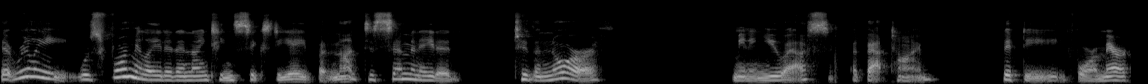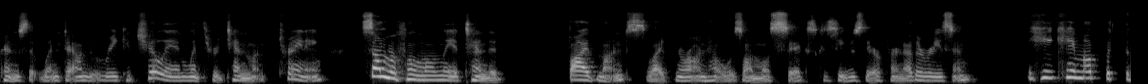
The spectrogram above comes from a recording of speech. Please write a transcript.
that really was formulated in 1968, but not disseminated to the North, meaning US at that time. 54 Americans that went down to Arica, Chile and went through 10 month training, some of whom only attended five months, like Naranjo was almost six because he was there for another reason. He came up with the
